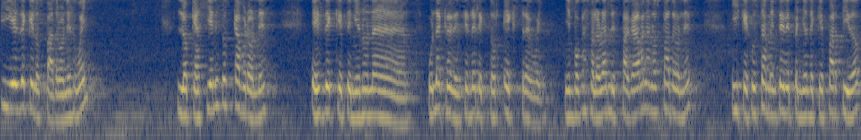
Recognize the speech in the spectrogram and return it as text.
Y es de que los padrones, güey, lo que hacían estos cabrones es de que tenían una, una credencial de lector extra, güey. Y en pocas palabras les pagaban a los padrones y que justamente dependiendo de qué partido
